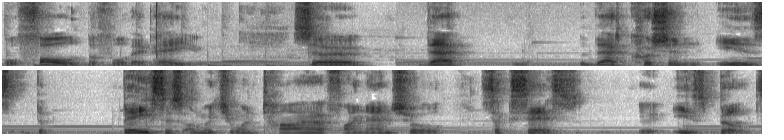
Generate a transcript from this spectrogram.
or fold before they pay you. So that that cushion is the basis on which your entire financial success uh, is built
